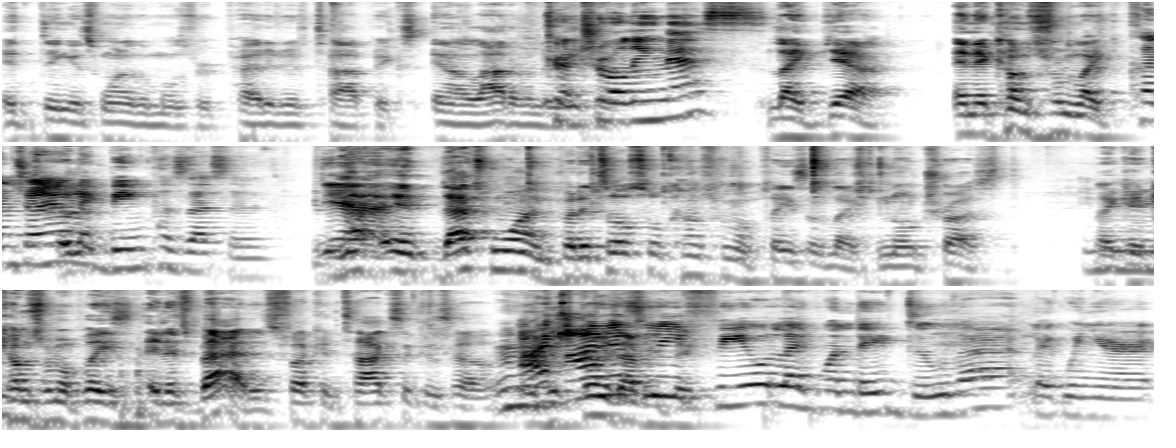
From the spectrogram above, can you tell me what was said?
I think it's one of the most repetitive topics in a lot of relationships. controllingness. Like yeah, and it comes from like controlling or like uh, being possessive? Yeah. yeah, it, that's one, but it also comes from a place of like no trust. Like Mm-hmm. it comes from a place, and it's bad. It's fucking toxic as hell. It I honestly everything. feel like when they do that, like when you're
